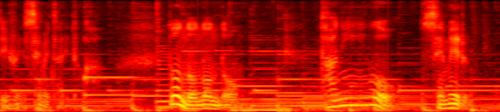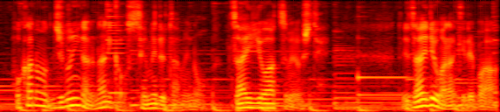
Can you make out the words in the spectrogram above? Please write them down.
ていうふうに責めたりとか、どんどんどんどん他人を責める、他の自分以外の何かを責めるための材料集めをして、で材料がなければ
